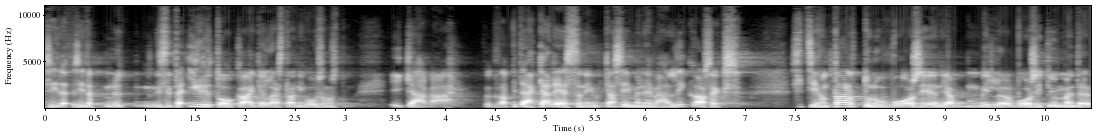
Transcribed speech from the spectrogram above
siitä, siitä, nyt, niin siitä irtoaa kaikenlaista niin kuin semmoista ikävää. Kun tätä pitää kädessä, niin käsi menee vähän likaiseksi. Sitten siihen on tarttunut vuosien ja vuosikymmenten,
